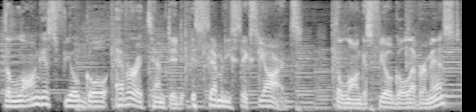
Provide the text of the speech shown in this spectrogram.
The longest field goal ever attempted is 76 yards. The longest field goal ever missed?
